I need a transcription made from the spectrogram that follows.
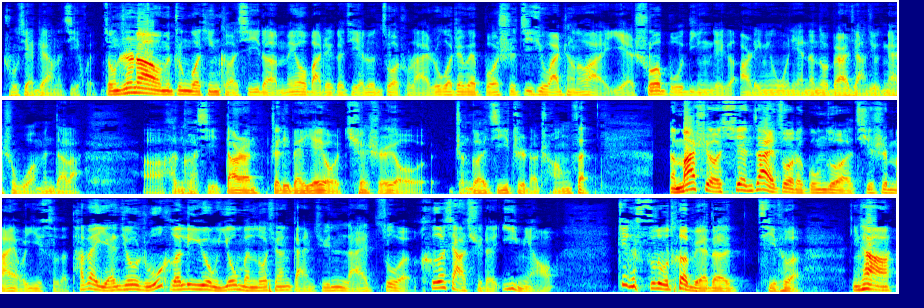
出现这样的机会。总之呢，我们中国挺可惜的，没有把这个结论做出来。如果这位博士继续完成的话，也说不定这个二零零五年的诺贝尔奖就应该是我们的了，啊，很可惜。当然，这里边也有确实有整个机制的成分。那 Marshall 现在做的工作其实蛮有意思的，他在研究如何利用幽门螺旋杆菌来做喝下去的疫苗。这个思路特别的奇特。你看啊，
